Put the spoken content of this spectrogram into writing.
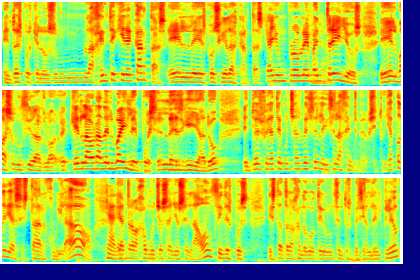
Entonces, pues que los, la gente quiere cartas, él les consigue las cartas. Que hay un problema Claro. entre ellos, él va a solucionarlo. Eh, ¿Qué es la hora del baile? Pues él les guía, ¿no? Entonces, fíjate, muchas veces le dice la gente, pero si tú ya podrías estar jubilado, Claro. que ha trabajado muchos años en la ONCE y después está trabajando, como te digo, en un centro especial de empleo,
